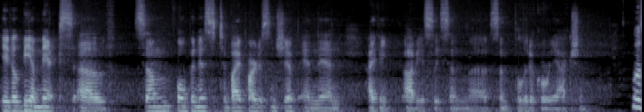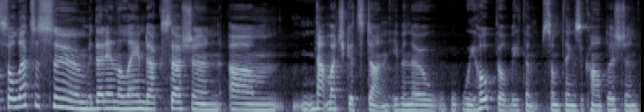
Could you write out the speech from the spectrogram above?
it'll be a mix of some openness to bipartisanship, and then I think obviously some uh, some political reaction. Well, so let's assume that in the lame duck session, um, not much gets done, even though we hope there'll be th- some things accomplished, and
